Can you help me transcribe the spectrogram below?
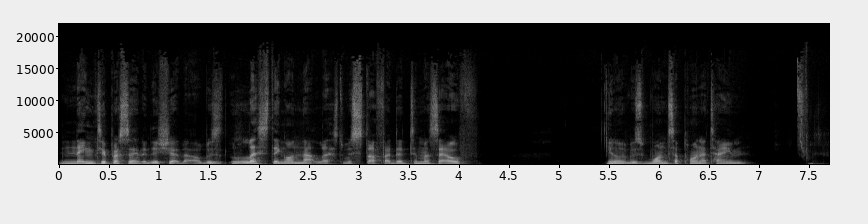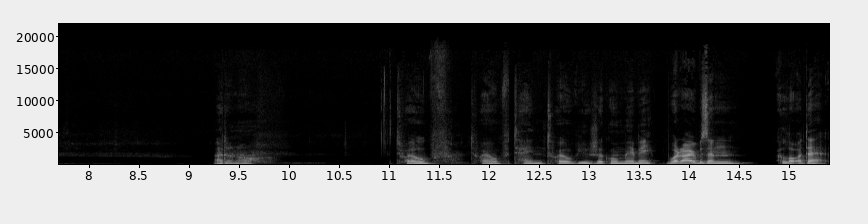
90% of the shit that I was listing on that list was stuff I did to myself. You know, it was once upon a time, I don't know, 12, 12, 10, 12 years ago maybe, where I was in a lot of debt.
